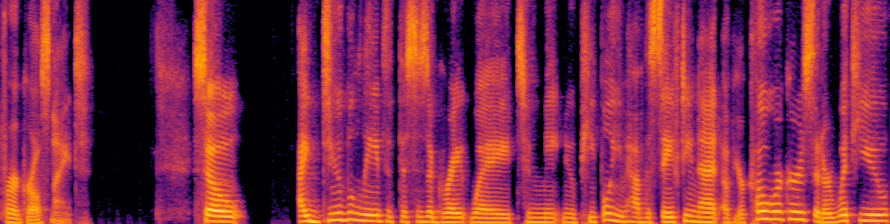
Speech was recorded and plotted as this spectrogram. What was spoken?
for a girls' night. So, I do believe that this is a great way to meet new people. You have the safety net of your coworkers that are with you.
